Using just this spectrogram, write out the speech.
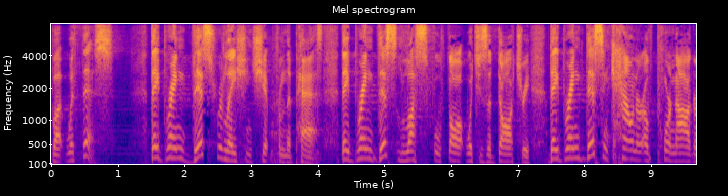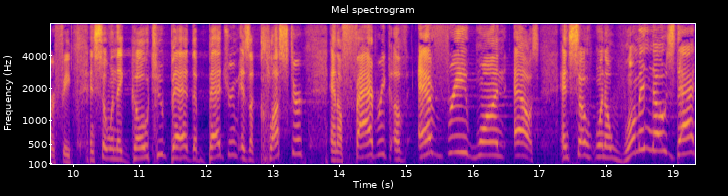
but with this. They bring this relationship from the past. They bring this lustful thought, which is adultery. They bring this encounter of pornography. And so when they go to bed, the bedroom is a cluster and a fabric of everyone else. And so when a woman knows that,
